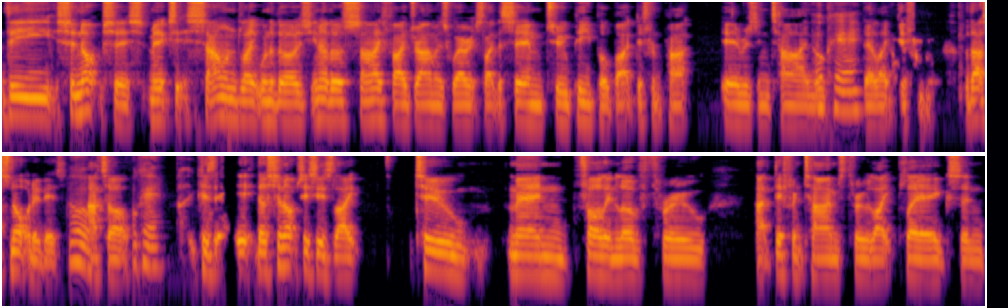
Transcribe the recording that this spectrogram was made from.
the synopsis makes it sound like one of those, you know, those sci-fi dramas where it's like the same two people but at different part eras in time. Okay, they're like different, but that's not what it is oh, at all. Okay, because the synopsis is like two men fall in love through at different times through like plagues and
